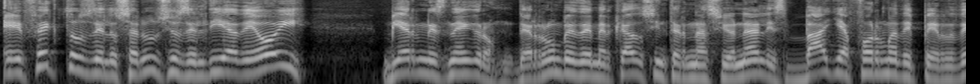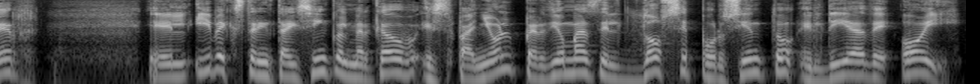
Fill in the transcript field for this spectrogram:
Efectos de los anuncios del día de hoy. Viernes negro, derrumbes de mercados internacionales, vaya forma de perder. El IBEX 35, el mercado español, perdió más del 12% el día de hoy.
